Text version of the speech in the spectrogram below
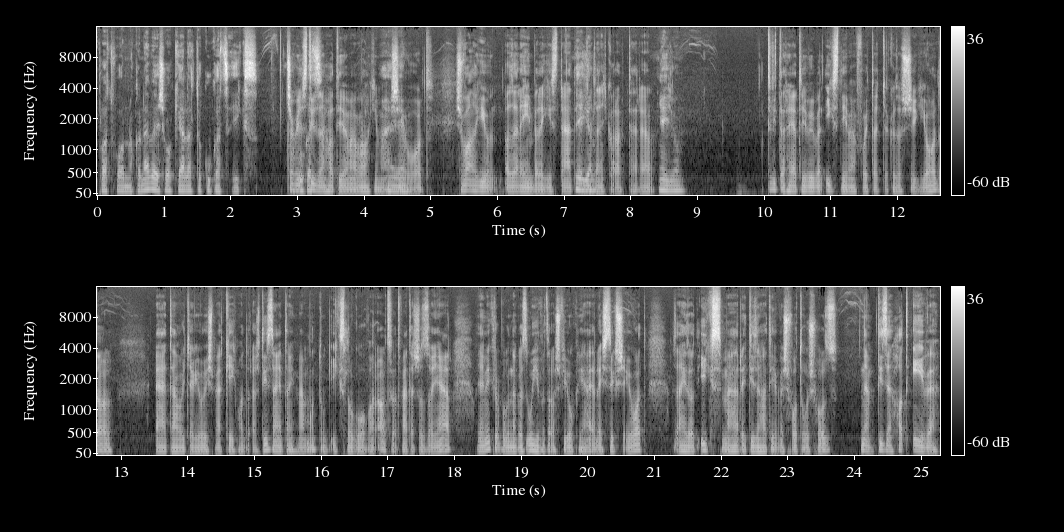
platformnak a neve, és akkor kellett a kukac X. Csak hogy ez Kukac- 16 éve már valaki másé Igen. volt. És valaki az elején beregisztrált Igen. egyetlen egy karakterrel. Így van. Twitter helyett jövőben X néven folytatja a közösségi oldal, eltávolítják jó ismert kékmadaras dizájnt, amit már mondtunk, X logó van, arculatváltás azzal jár, hogy a mikroblognak az új hivatalos fiókjára is szükség volt. Az állított X már egy 16 éves fotóshoz, nem, 16 éve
